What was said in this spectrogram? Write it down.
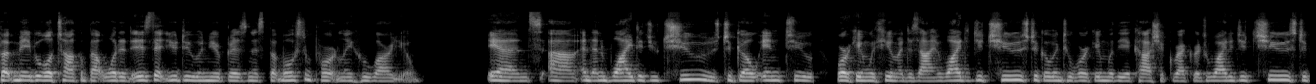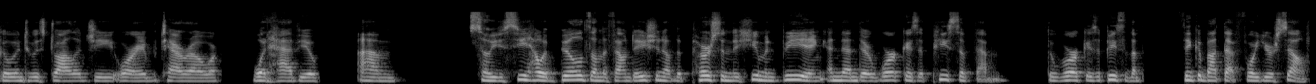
but maybe we'll talk about what it is that you do in your business. But most importantly, who are you? and uh, and then why did you choose to go into working with human design? Why did you choose to go into working with the akashic records? Why did you choose to go into astrology or tarot or what have you? Um, so you see how it builds on the foundation of the person the human being and then their work is a piece of them. The work is a piece of them. Think about that for yourself.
